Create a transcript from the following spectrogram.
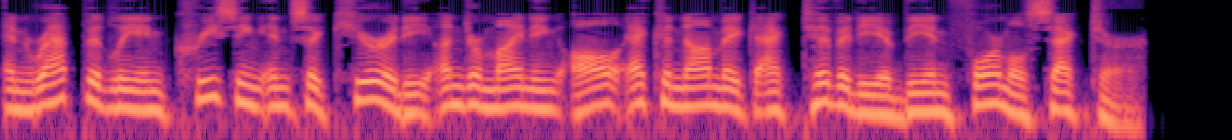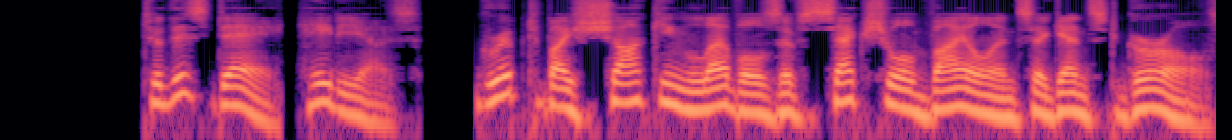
and rapidly increasing insecurity undermining all economic activity of the informal sector." To this day, Haiti is "...gripped by shocking levels of sexual violence against girls."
